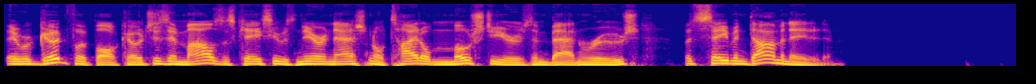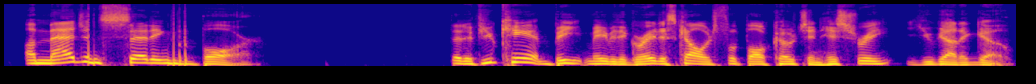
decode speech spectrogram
They were good football coaches. In Miles's case, he was near a national title most years in Baton Rouge, but Saban dominated him. Imagine setting the bar that if you can't beat maybe the greatest college football coach in history, you got to go.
